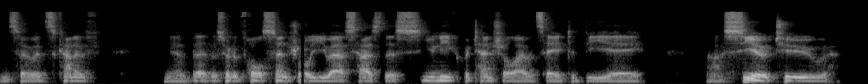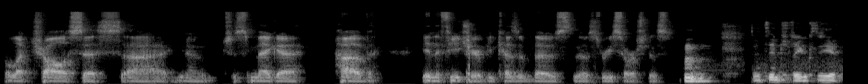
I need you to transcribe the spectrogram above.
and so it's kind of you know the, the sort of whole central U.S. has this unique potential, I would say, to be a uh, CO2 electrolysis, uh, you know, just mega hub in the future because of those those resources. Hmm. That's interesting because you,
